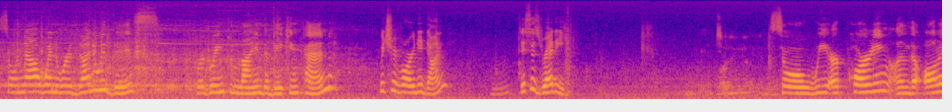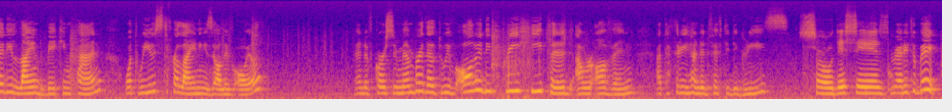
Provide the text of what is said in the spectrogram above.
So now when we're done with this, we're going to line the baking pan. Which we've already done. Mm-hmm. This is ready. So we are pouring on the already lined baking pan. What we used for lining is olive oil. And of course, remember that we've already preheated our oven at 350 degrees. So this is Ready to bake.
